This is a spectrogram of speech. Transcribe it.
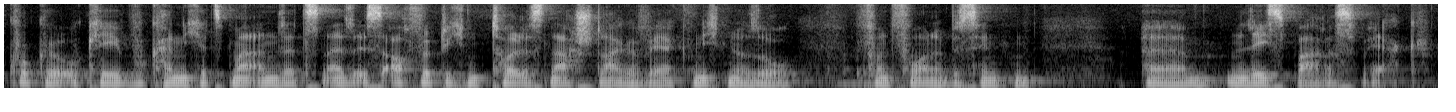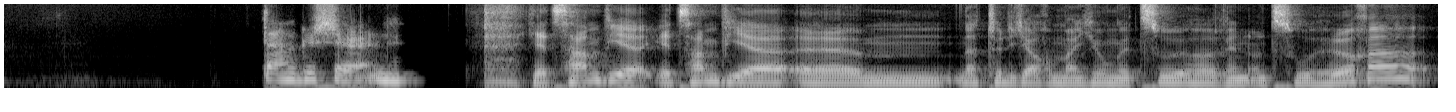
gucke, okay, wo kann ich jetzt mal ansetzen? Also ist auch wirklich ein tolles Nachschlagewerk, nicht nur so von vorne bis hinten ähm, ein lesbares Werk. Dankeschön. Jetzt haben wir, jetzt haben wir ähm, natürlich auch immer junge Zuhörerinnen und Zuhörer.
